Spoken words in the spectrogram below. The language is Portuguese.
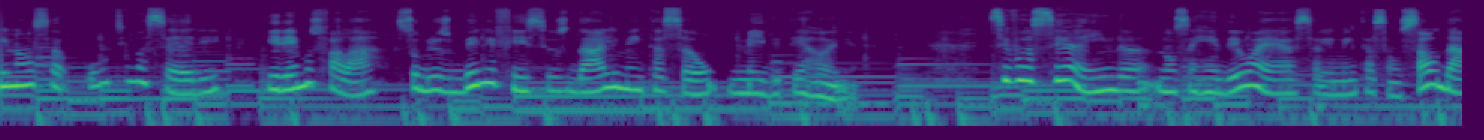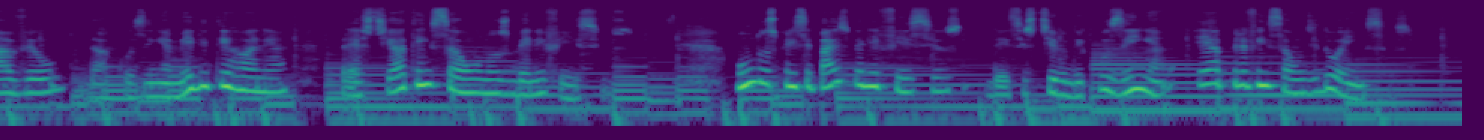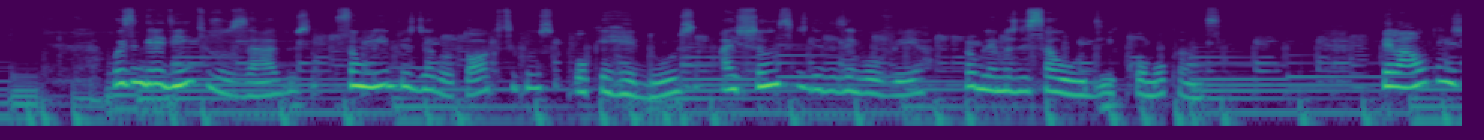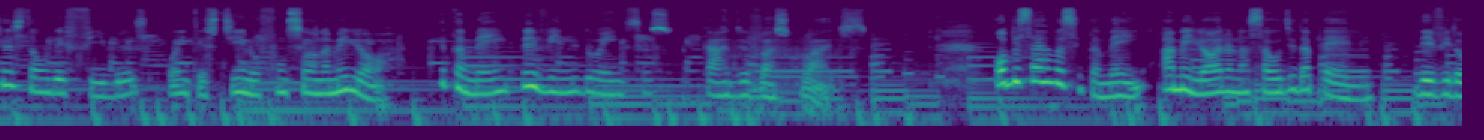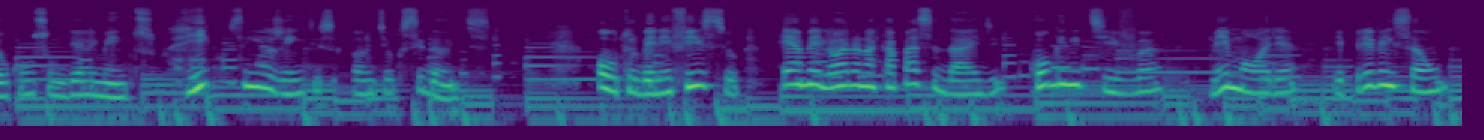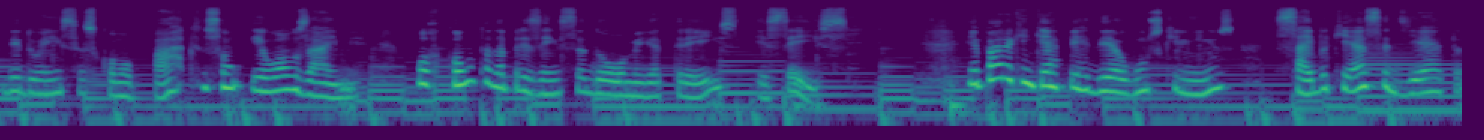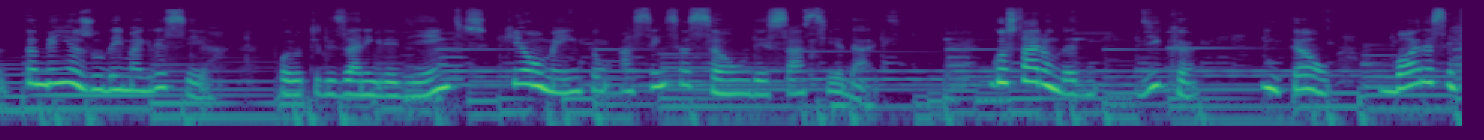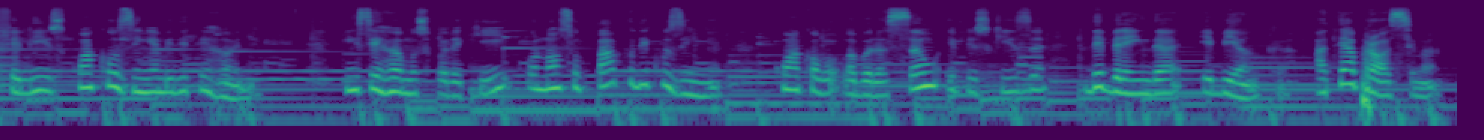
Em nossa última série, iremos falar sobre os benefícios da alimentação mediterrânea. Se você ainda não se rendeu a essa alimentação saudável da cozinha mediterrânea, preste atenção nos benefícios. Um dos principais benefícios desse estilo de cozinha é a prevenção de doenças. Os ingredientes usados são livres de agrotóxicos, o que reduz as chances de desenvolver problemas de saúde, como o câncer. Pela alta ingestão de fibras, o intestino funciona melhor e também previne doenças cardiovasculares. Observa-se também a melhora na saúde da pele, devido ao consumo de alimentos ricos em agentes antioxidantes. Outro benefício é a melhora na capacidade cognitiva, memória e prevenção de doenças como Parkinson e o Alzheimer, por conta da presença do ômega 3 e 6. E para quem quer perder alguns quilinhos, saiba que essa dieta também ajuda a emagrecer, por utilizar ingredientes que aumentam a sensação de saciedade. Gostaram da dica? Então, bora ser feliz com a cozinha mediterrânea. Encerramos por aqui o nosso papo de cozinha, com a colaboração e pesquisa de Brenda e Bianca. Até a próxima!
